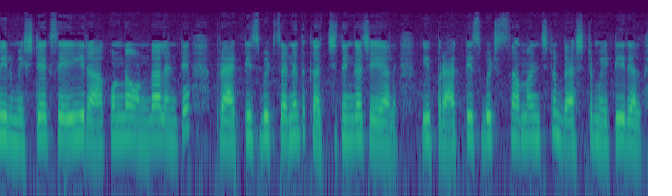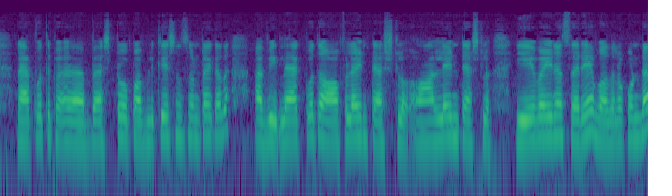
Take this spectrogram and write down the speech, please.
మీరు మిస్టేక్స్ ఏవి రాకుండా ఉండాలంటే ప్రాక్టీస్ బిట్స్ అనేది ఖచ్చితంగా చేయాలి. ఈ ప్రాక్టీస్ బిట్స్ సంబంధించిన బెస్ట్ మెటీరియల్ లేకపోతే బెస్ట్ పబ్లికేషన్స్ ఉంటాయి కదా అవి లేకపోతే ఆఫ్లైన్ టెస్ట్లు ఆన్లైన్ టెస్ట్లు ఏవైనా సరే వదలకుండా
